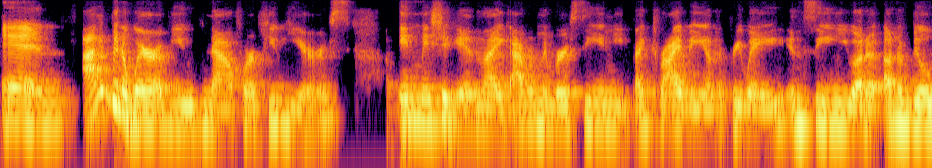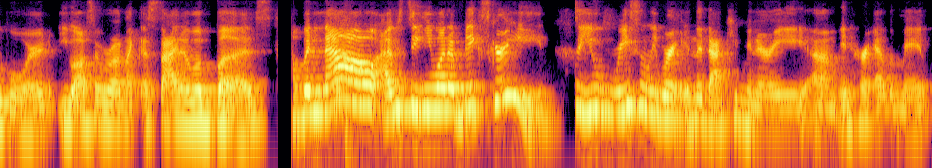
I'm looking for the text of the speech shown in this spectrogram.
And I've been aware of you now for a few years in Michigan. Like I remember seeing you like driving on the freeway and seeing you on a on a billboard. You also were on like a side of a bus. But now I'm seeing you on a big screen. So you recently were in the documentary um, in her element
